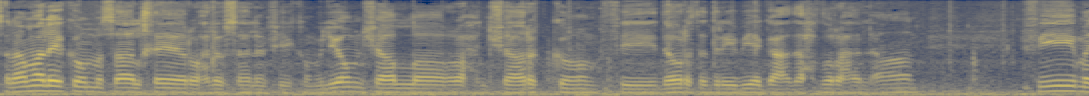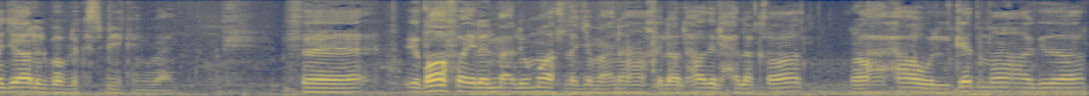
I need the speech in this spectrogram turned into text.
السلام عليكم مساء الخير واهلا وسهلا فيكم. اليوم إن شاء الله راح نشارككم في دورة تدريبية قاعد أحضرها الآن في مجال الببليك سبيكينج بعد. فإضافة إلى المعلومات اللي جمعناها خلال هذه الحلقات راح أحاول قد ما أقدر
